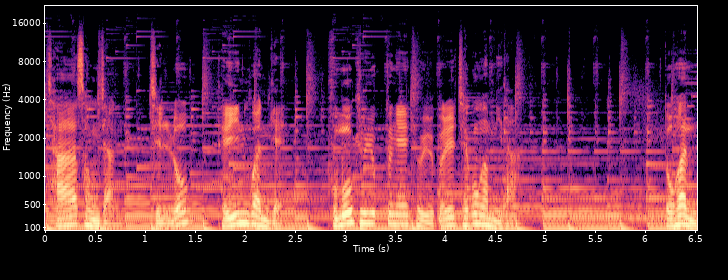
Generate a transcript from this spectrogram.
자아 성장, 진로, 대인 관계, 부모 교육 등의 교육을 제공합니다. 또한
